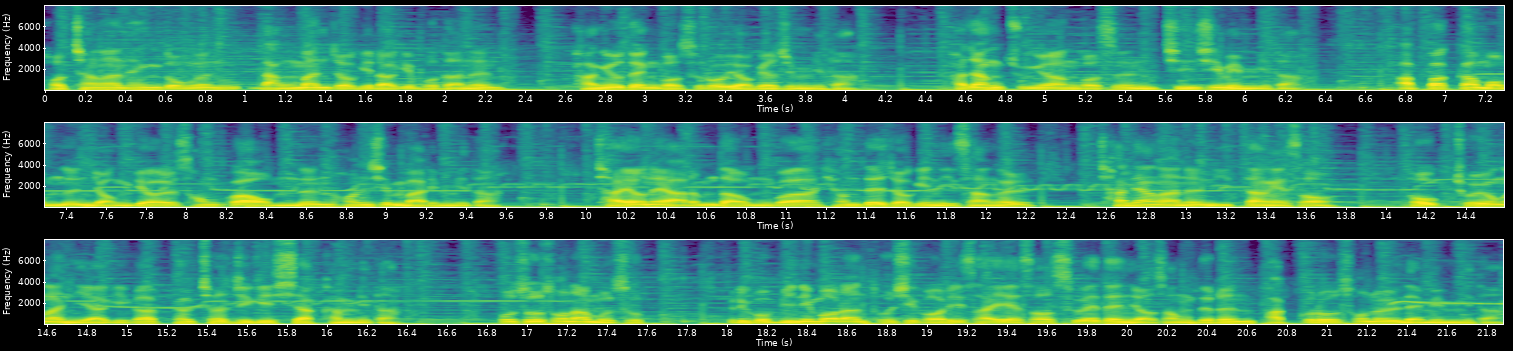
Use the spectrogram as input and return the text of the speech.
거창한 행동은 낭만적이라기보다는 강요된 것으로 여겨집니다. 가장 중요한 것은 진심입니다. 압박감 없는 연결, 성과 없는 헌신 말입니다. 자연의 아름다움과 현대적인 이상을 찬양하는 이 땅에서 더욱 조용한 이야기가 펼쳐지기 시작합니다. 호수 소나무 숲, 그리고 미니멀한 도시 거리 사이에서 스웨덴 여성들은 밖으로 손을 내밉니다.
